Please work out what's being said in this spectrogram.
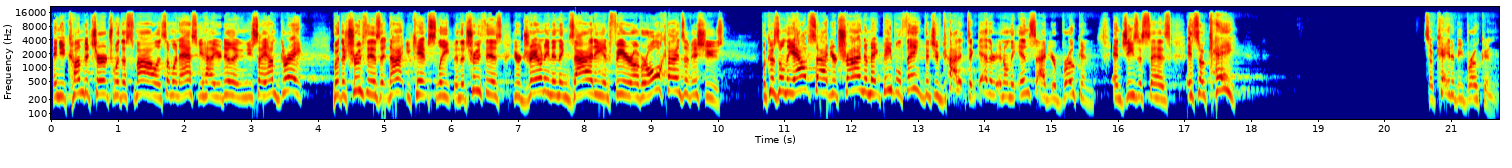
And you come to church with a smile, and someone asks you how you're doing, and you say, I'm great. But the truth is, at night you can't sleep. And the truth is, you're drowning in anxiety and fear over all kinds of issues. Because on the outside, you're trying to make people think that you've got it together, and on the inside, you're broken. And Jesus says, It's okay. It's okay to be broken,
